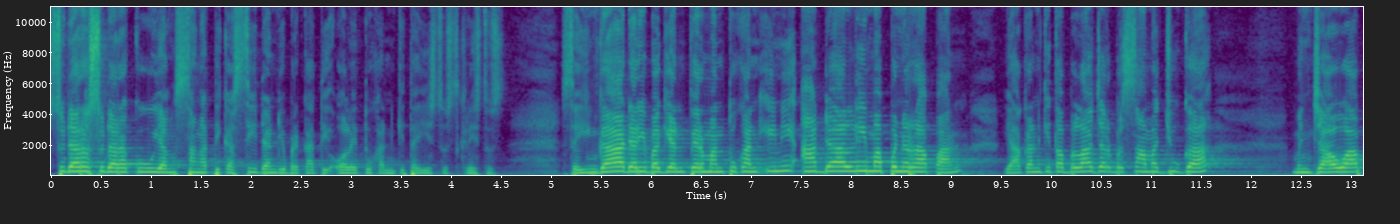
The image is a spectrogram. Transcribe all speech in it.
Saudara-saudaraku yang sangat dikasih dan diberkati oleh Tuhan kita Yesus Kristus. Sehingga dari bagian firman Tuhan ini ada lima penerapan yang akan kita belajar bersama juga menjawab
